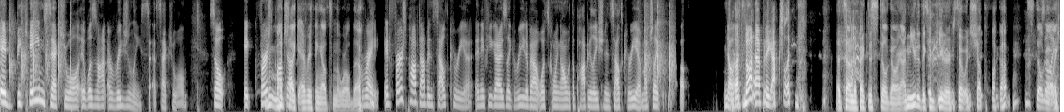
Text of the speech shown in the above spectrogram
it became sexual. It was not originally se- sexual. So it first Much up- like everything else in the world, though. right. It first popped up in South Korea, and if you guys like read about what's going on with the population in South Korea, much like uh, no, Sorry. that's not happening actually. That sound effect is still going. I muted the computer so it would shut the fuck up. It's still So, going. like,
